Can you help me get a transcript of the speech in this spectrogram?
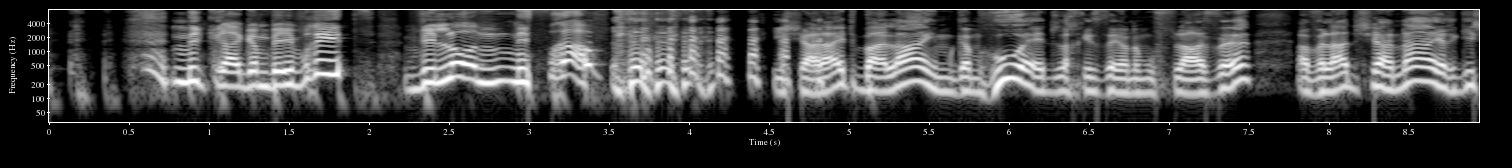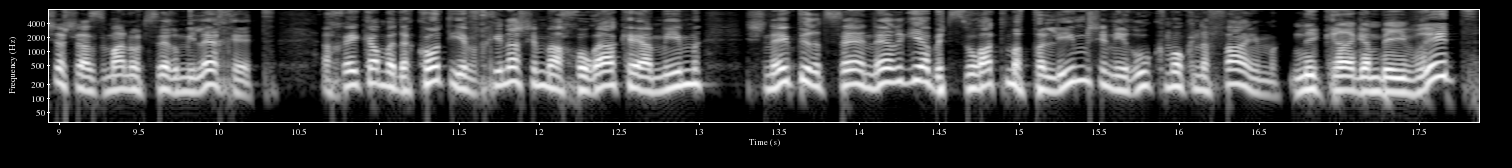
נקרא גם בעברית, וילון נשרף. היא שאלה את בעלה אם גם הוא עד לחיזיון המופלא הזה, אבל עד שענה הרגישה שהזמן עוצר מלכת. אחרי כמה דקות היא הבחינה שמאחוריה קיימים שני פרצי אנרגיה בצורת מפלים שנראו כמו כנפיים. נקרא גם בעברית,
